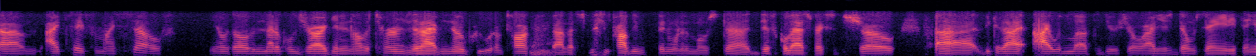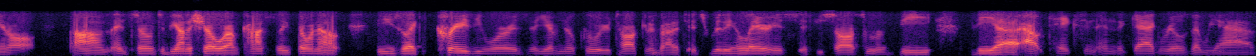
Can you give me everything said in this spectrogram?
Um, I'd say for myself, you know, with all the medical jargon and all the terms that I have no clue what I'm talking about, that's been, probably been one of the most uh, difficult aspects of the show uh, because I I would love to do a show where I just don't say anything at all. Um, and so to be on a show where I'm constantly throwing out these like crazy words that you have no clue what you're talking about, it's it's really hilarious. If you saw some of the the uh, outtakes and, and the gag reels that we have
